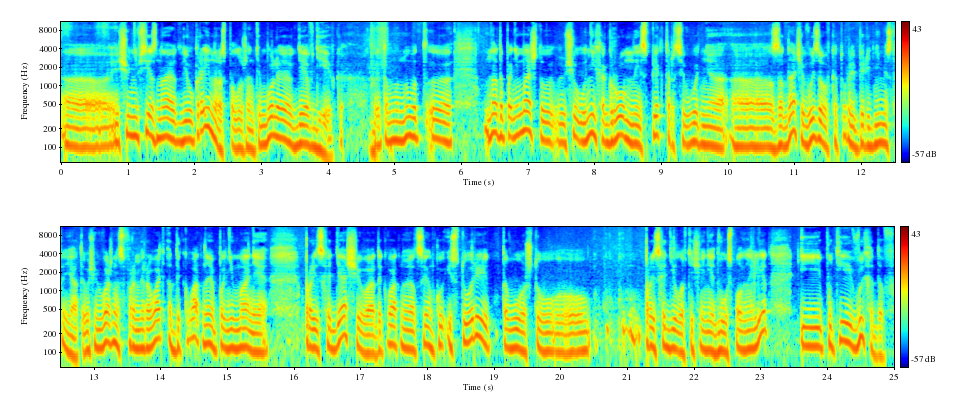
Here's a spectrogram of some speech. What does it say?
э, еще не все знают, где Украина расположена, тем более, где Авдеевка. Поэтому, ну вот, э, надо понимать, что еще у них огромный спектр сегодня э, задач и вызовов, которые перед ними стоят. И очень важно сформировать адекватное понимание происходящего, адекватную оценку истории того, что э, происходило в течение двух с половиной лет, и путей выходов.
